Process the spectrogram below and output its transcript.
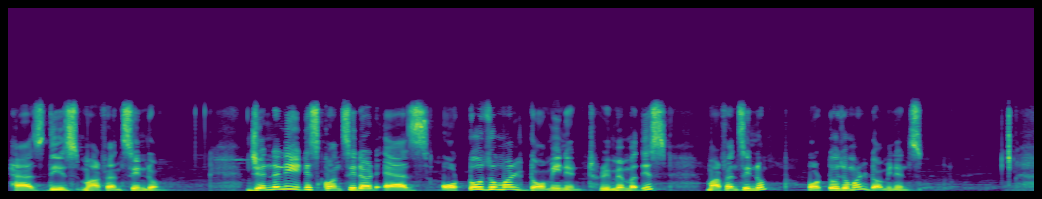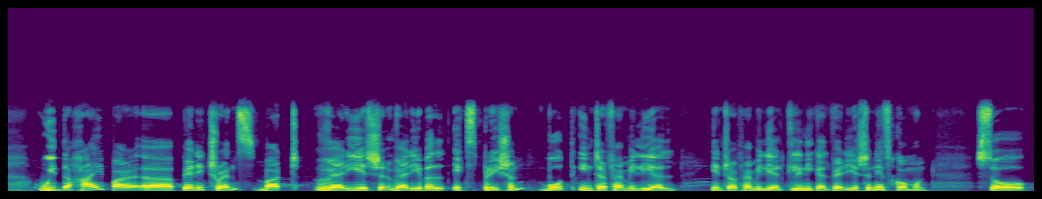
has this Marfan syndrome generally it is considered as autosomal dominant remember this Marfan syndrome autosomal dominance with the high uh, penetrance but variation variable expression both interfamilial intrafamilial clinical variation is common so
